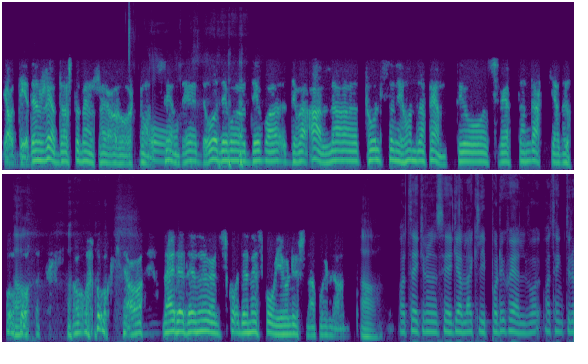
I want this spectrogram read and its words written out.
ja, det är den räddaste människa jag har hört någonsin. Oh. Det, då, det, var, det, var, det var alla, pulsen i 150 och svetten lackade. Och, ja. och, och, ja, nej, det, den, är väl sko, den är skojig att lyssna på ibland. Ja. Vad tänker du när du ser gamla klipp på dig själv? Vad tänkte du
